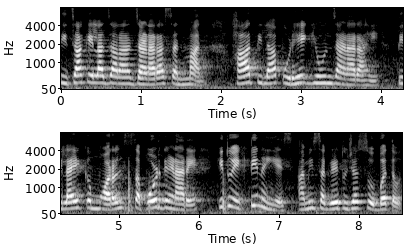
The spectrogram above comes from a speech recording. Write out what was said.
तिचा केला जाणा जाणारा सन्मान हा तिला पुढे घेऊन जाणार आहे. तिला एक मॉरल सपोर्ट देणार आहे की तू एकटी नाही आहेस आम्ही सगळे तुझ्यासोबत आहोत.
